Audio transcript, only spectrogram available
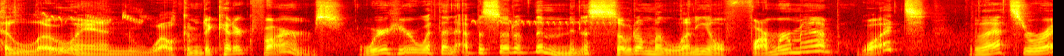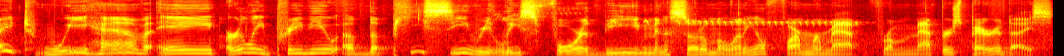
Hello and welcome to Kederk Farms. We're here with an episode of the Minnesota Millennial Farmer Map. What? That's right. We have a early preview of the PC release for the Minnesota Millennial Farmer Map from Mapper's Paradise.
